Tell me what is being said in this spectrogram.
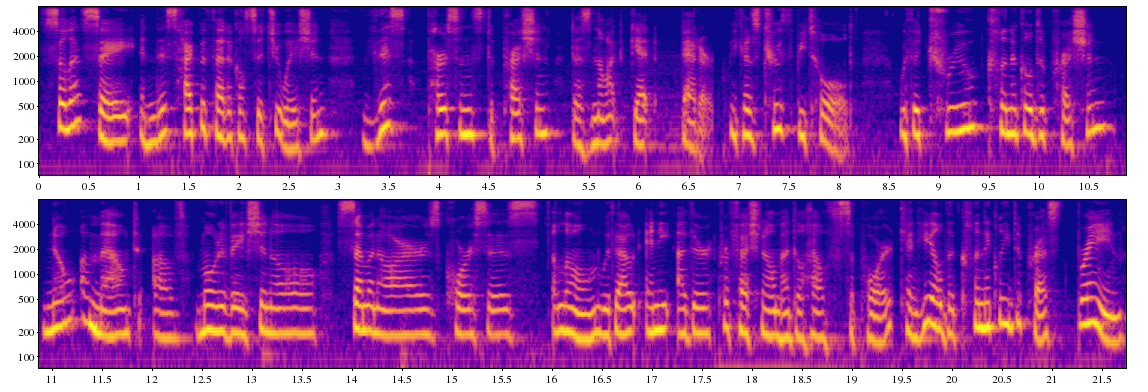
So let's say in this hypothetical situation, this person's depression does not get better. Because, truth be told, with a true clinical depression, no amount of motivational seminars, courses alone, without any other professional mental health support, can heal the clinically depressed brain.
